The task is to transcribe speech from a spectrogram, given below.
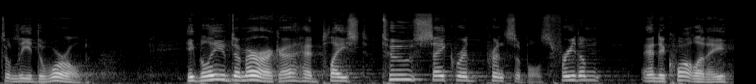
to lead the world. He believed America had placed two sacred principles, freedom and equality,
